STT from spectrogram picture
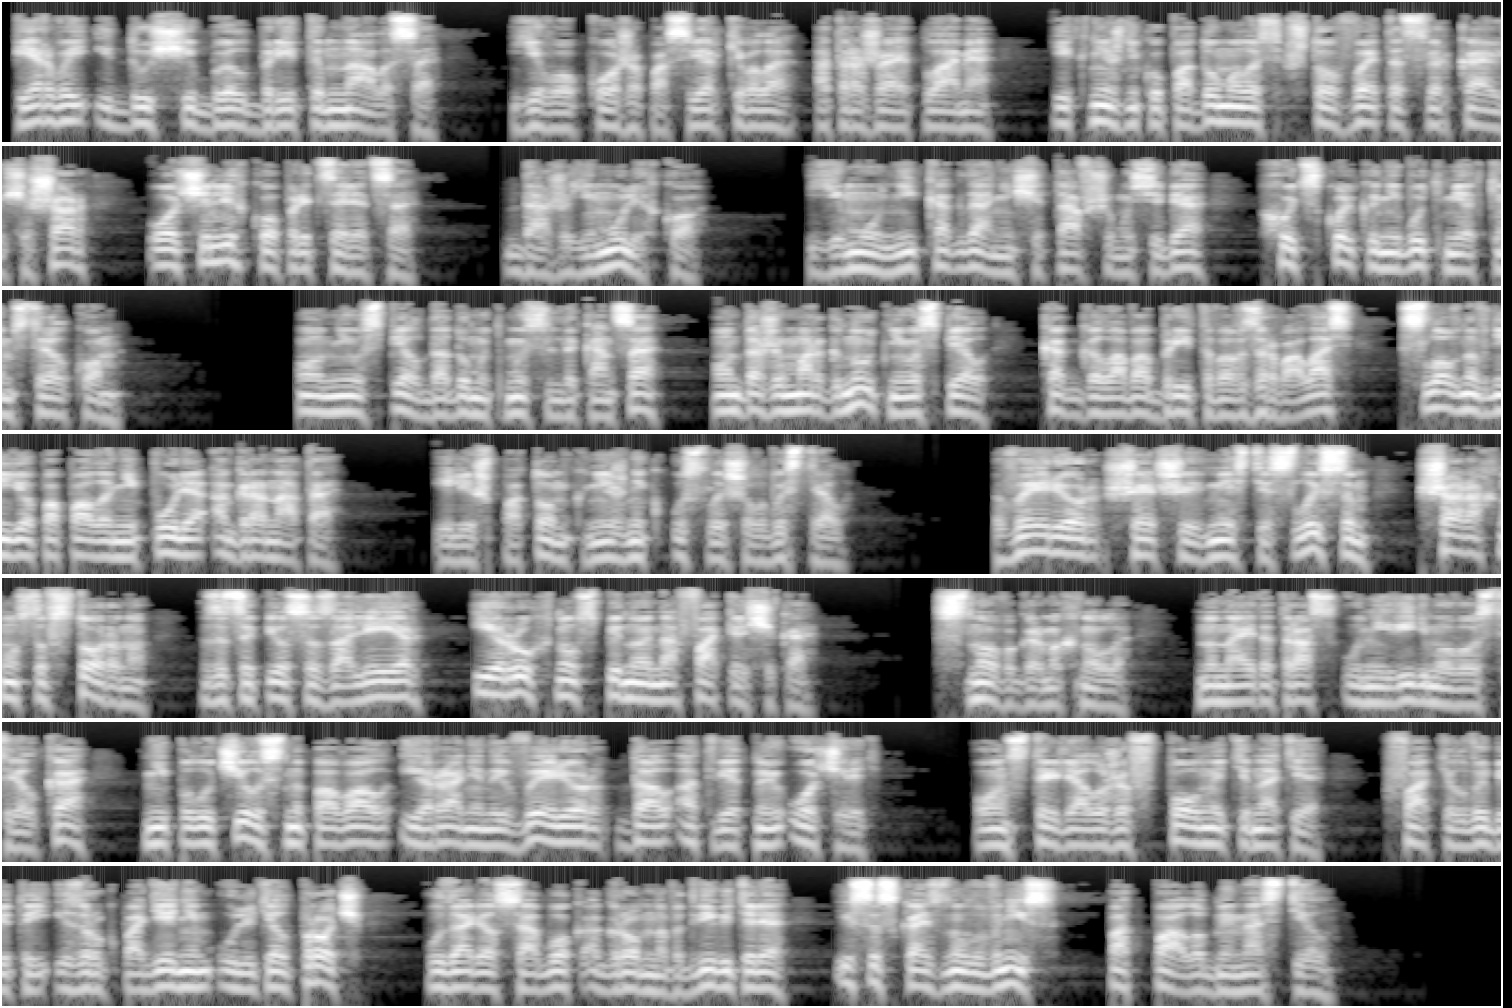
Первый идущий был бритым налысо, его кожа посверкивала, отражая пламя, и книжнику подумалось, что в этот сверкающий шар очень легко прицелиться. Даже ему легко ему никогда не считавшему себя хоть сколько-нибудь метким стрелком. Он не успел додумать мысль до конца, он даже моргнуть не успел, как голова Бритова взорвалась, словно в нее попала не пуля, а граната. И лишь потом книжник услышал выстрел. Вериор, шедший вместе с Лысым, шарахнулся в сторону, зацепился за леер и рухнул спиной на факельщика. Снова громыхнуло, но на этот раз у невидимого стрелка не получилось наповал, и раненый Вериор дал ответную очередь. Он стрелял уже в полной темноте. Факел, выбитый из рук падением, улетел прочь, ударился о бок огромного двигателя и соскользнул вниз, под палубный настил.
